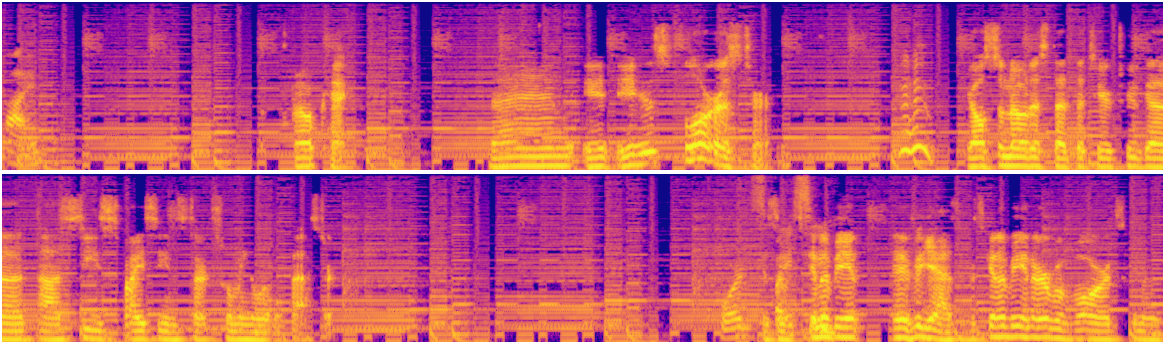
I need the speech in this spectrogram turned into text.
five. Okay. Then it is Flora's turn. You also notice that the Tier Tortuga uh, sees Spicy and starts swimming a little faster. Board 'Cause spicy. It's gonna be, an, if, yes, if it's gonna be an herbivore, it's gonna.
